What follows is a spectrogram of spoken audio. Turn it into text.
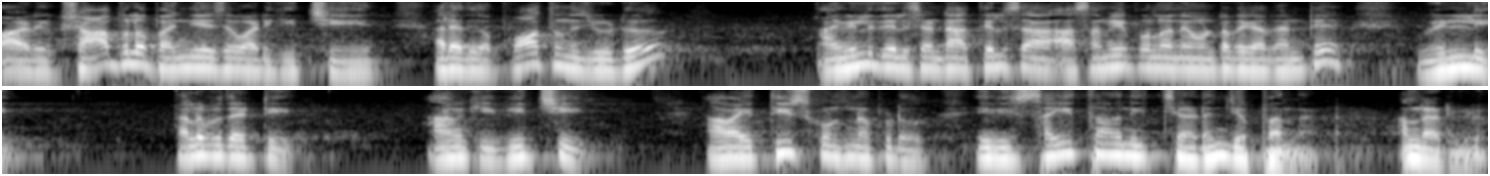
వాడి షాపులో పనిచేసే వాడికి ఇచ్చి అరే అదిగా పోతుంది చూడు. ఆ ఇల్లు తెలుసు అంటే ఆ తెలుసు ఆ సమీపంలోనే ఉంటుంది కదంటే వెళ్ళి తలుపు తట్టి ఆమెకి ఇవి ఇచ్చి ఆమె అవి తీసుకుంటున్నప్పుడు ఇవి సైతాన్ ఇచ్చాడని చెప్పన్నాడు అన్నాడు వీడు.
